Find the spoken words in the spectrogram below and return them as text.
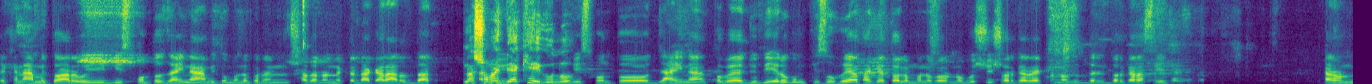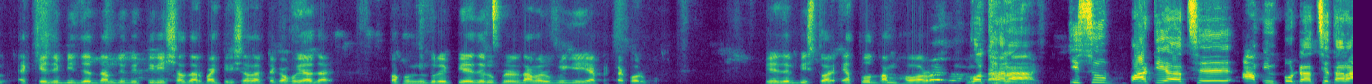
দেখেন আমি তো আর ওই বীজ পর্যন্ত যাই না আমি তো মনে করেন সাধারণ একটা ডাকার আরতদার। না সবাই দেখে এগুলো। বীজ পর্যন্ত যাই না তবে যদি এরকম কিছু হইয়া থাকে তাহলে মনে করেন অবশ্যই সরকারের একটা নজরদারির দরকার আছে এই জায়গাটা। কারণ এক কেজি বীজের দাম যদি তিরিশ হাজার পঁয়ত্রিশ হাজার টাকা হইয়া যায় তখন কিন্তু এই পেঁয়াজের উপরে দামের উপরে গিয়ে অ্যাপেটটা করব। পেঁয়াজের বীজ তো আর এত দাম হওয়ার কথা না। নাই। কিছু পার্টি আছে ইম্পোর্ট আছে তারা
